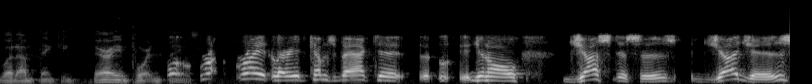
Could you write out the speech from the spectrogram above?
what I'm thinking. Very important things. Well, right, Larry. It comes back to you know justices, judges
